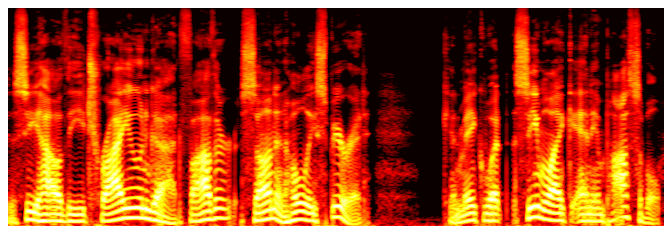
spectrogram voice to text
to see how the triune God, Father, Son, and Holy Spirit, can make what seem like an impossible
